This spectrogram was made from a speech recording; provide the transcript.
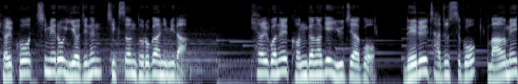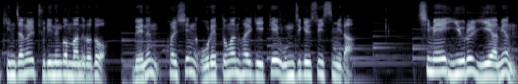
결코 치매로 이어지는 직선 도로가 아닙니다. 혈관을 건강하게 유지하고 뇌를 자주 쓰고 마음의 긴장을 줄이는 것만으로도 뇌는 훨씬 오랫동안 활기 있게 움직일 수 있습니다. 치매의 이유를 이해하면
